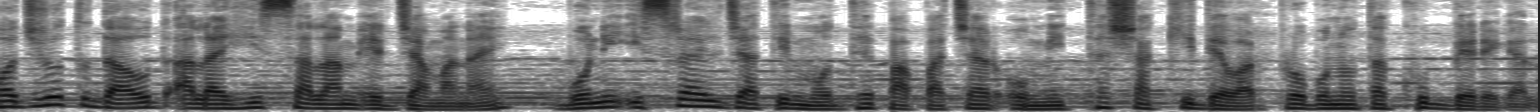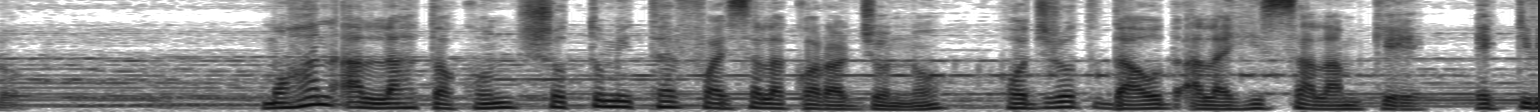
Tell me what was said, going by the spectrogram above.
হজরত দাউদ সালাম এর জামানায় বনি ইসরায়েল জাতির মধ্যে পাপাচার ও মিথ্যা সাক্ষী দেওয়ার প্রবণতা খুব বেড়ে গেল। মহান আল্লাহ তখন সত্য মিথ্যার ফয়সালা করার জন্য হজরত দাউদ সালামকে একটি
